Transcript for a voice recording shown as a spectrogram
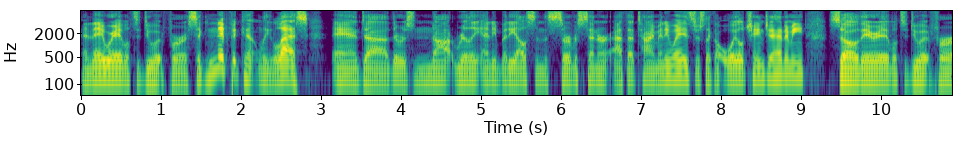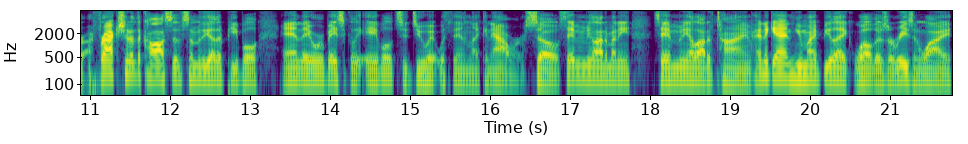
And they were able to do it for significantly less and uh, there was not really anybody else in the service center at that time anyways just like an oil change ahead of me. So they were able to do it for a fraction of the cost of some of the other people and they were basically able to do it within like an hour. So saving me a lot of money saving me a lot of time. And again you might be like well there's a reason why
